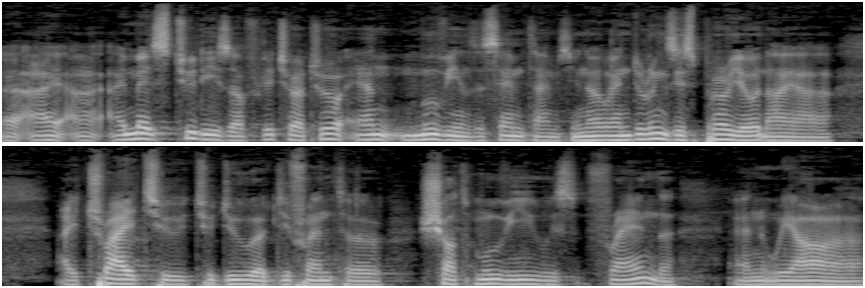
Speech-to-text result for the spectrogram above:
uh, I, I, made studies of literature and movie at the same time, you know. And during this period, I uh, I tried to to do a different uh, short movie with friend, and we are uh,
